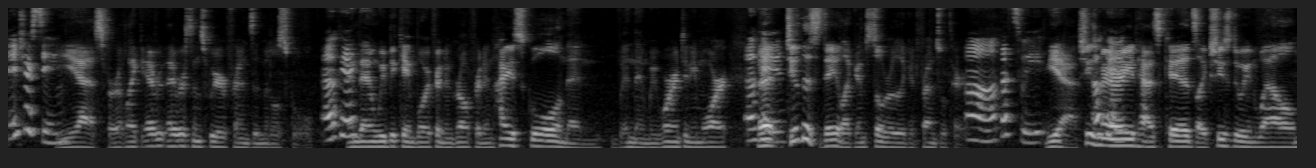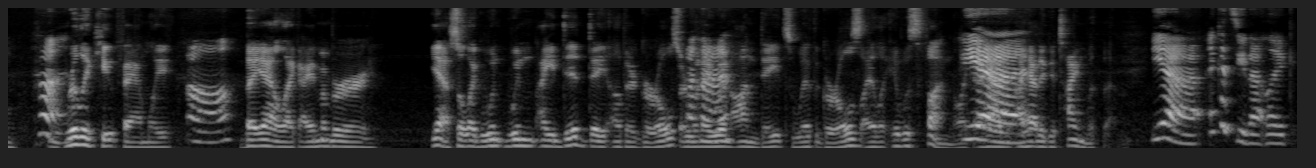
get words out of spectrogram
Interesting. yes for like ever, ever since we were friends in middle school Okay. and then we became boyfriend and girlfriend in high school and then and then we weren't anymore Okay. but to this day like i'm still really good friends with her Oh, that's sweet. yeah she's Okay. married has kids like she's doing well Huh. really cute family Aw. but yeah like i remember yeah so like when when i did date other girls or when i Uh-huh. went on dates with girls i like it was fun like I, Yeah. had, I had a good time with them Yeah, I could see that. Like,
